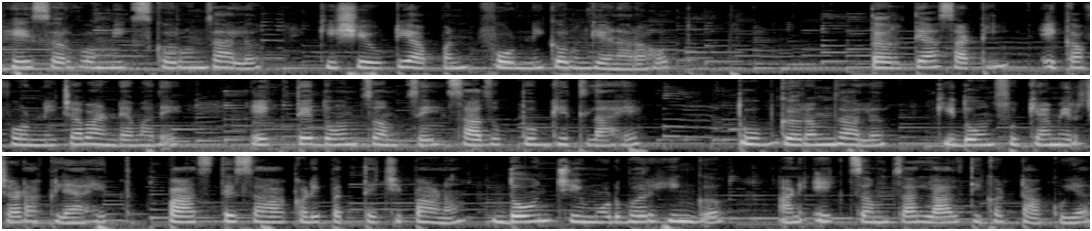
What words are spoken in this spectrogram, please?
हे सर्व मिक्स करून झालं की शेवटी आपण फोडणी करून घेणार आहोत. तर त्यासाठी एका फोडणीच्या भांड्यामध्ये एक ते दोन चमचे साजूक तूप घेतलं आहे. तूप गरम झालं की दोन सुक्या मिरच्या टाकल्या आहेत. पाच ते सहा कडीपत्त्याची पानं दोन चिमूटभर हिंग आणि एक चमचा लाल तिखट टाकूयात.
